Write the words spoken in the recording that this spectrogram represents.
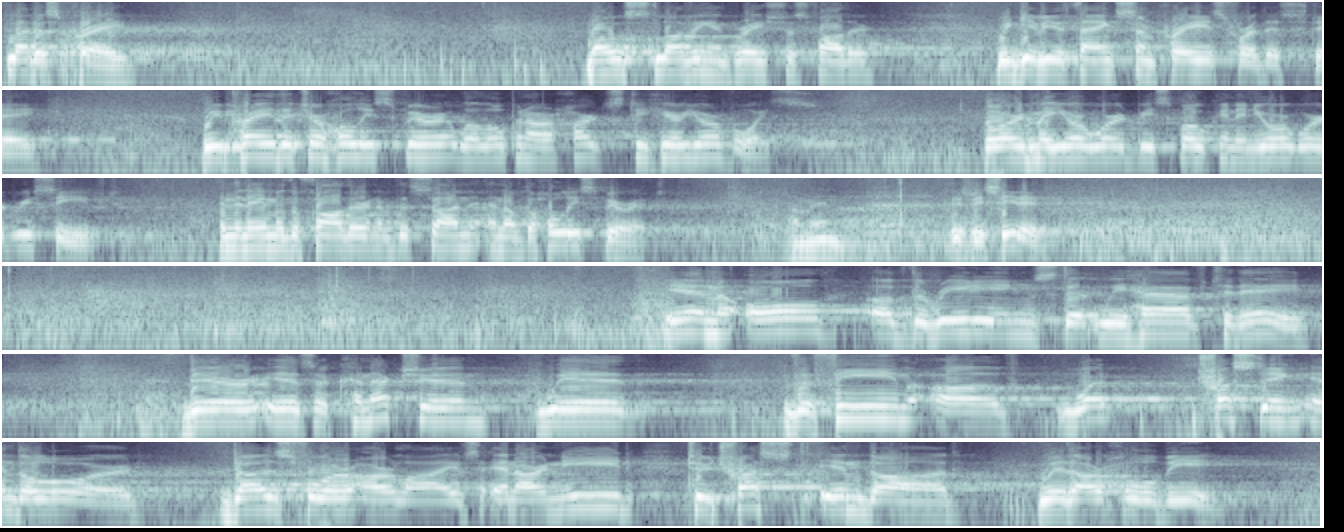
Let us pray. Most loving and gracious Father, we give you thanks and praise for this day. We pray that your Holy Spirit will open our hearts to hear your voice. Lord, may your word be spoken and your word received. In the name of the Father, and of the Son, and of the Holy Spirit. Amen. Please be seated. In all of the readings that we have today, there is a connection with the theme of what trusting in the Lord does for our lives and our need to trust in God with our whole being.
